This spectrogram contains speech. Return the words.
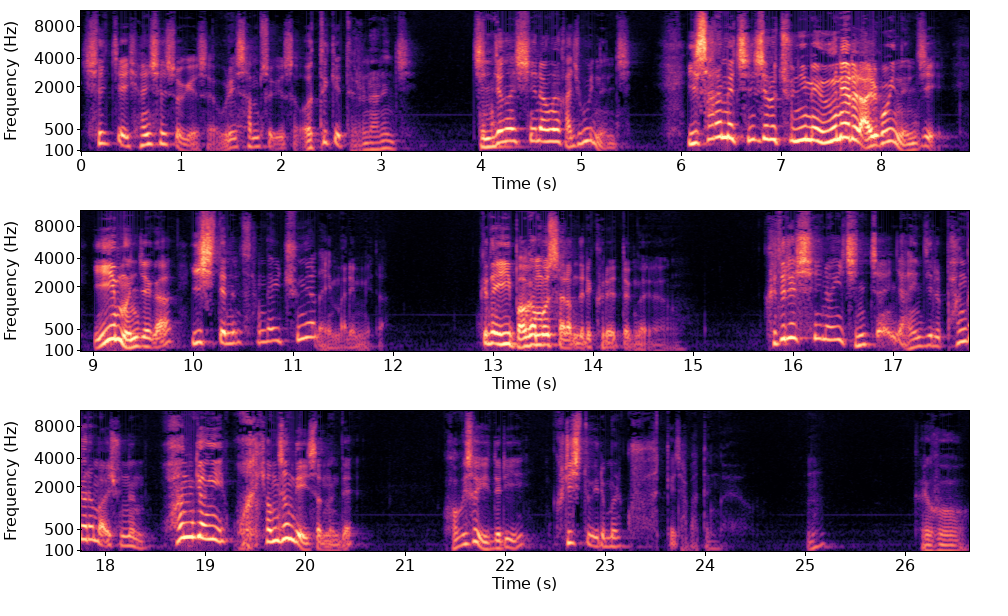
실제 현실 속에서 우리 삶 속에서 어떻게 드러나는지 진정한 신앙을 가지고 있는지 이 사람의 진실로 주님의 은혜를 알고 있는지 이 문제가 이 시대는 상당히 중요하다 이 말입니다. 근데 이 버가모 사람들이 그랬던 거예요. 그들의 신앙이 진짜인지 아닌지를 판가름할 수 있는 환경이 확 형성되어 있었는데 거기서 이들이 그리스도 이름을 굳게 잡았던 거예요. 응? 그리고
